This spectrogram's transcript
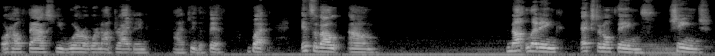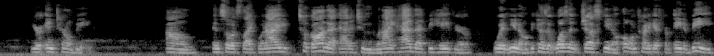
or how fast you were or were not driving. I plead the fifth. But it's about um, not letting external things change your internal being. Um, and so it's like when I took on that attitude, when I had that behavior, when, you know, because it wasn't just, you know, oh, I'm trying to get from A to B,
